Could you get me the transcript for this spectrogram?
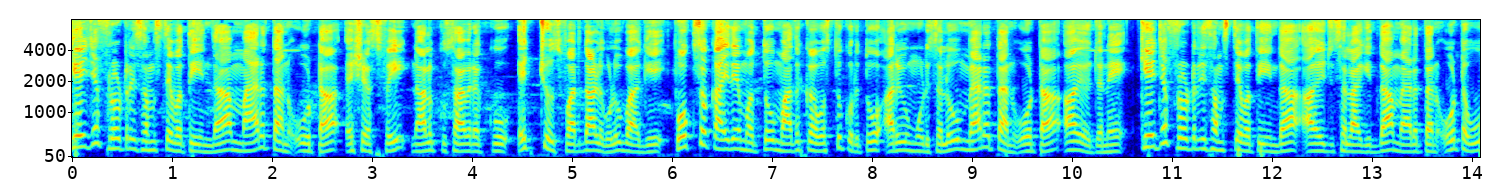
ಕೆಜಿಎಫ್ ರೋಟರಿ ಸಂಸ್ಥೆ ವತಿಯಿಂದ ಮ್ಯಾರಥಾನ್ ಓಟ ಯಶಸ್ವಿ ನಾಲ್ಕು ಸಾವಿರಕ್ಕೂ ಹೆಚ್ಚು ಸ್ಪರ್ಧಾಳುಗಳು ಭಾಗಿ ಪೋಕ್ಸೋ ಕಾಯ್ದೆ ಮತ್ತು ಮಾದಕ ವಸ್ತು ಕುರಿತು ಅರಿವು ಮೂಡಿಸಲು ಮ್ಯಾರಥಾನ್ ಓಟ ಆಯೋಜನೆ. ಕೆಜಿಎಫ್ ರೋಟರಿ ಸಂಸ್ಥೆ ವತಿಯಿಂದ ಆಯೋಜಿಸಲಾಗಿದ್ದ ಮ್ಯಾರಥಾನ್ ಓಟವು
